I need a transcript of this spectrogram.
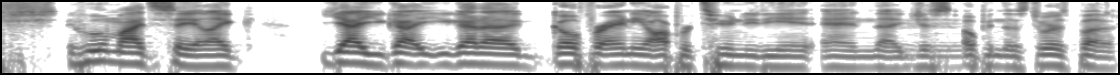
pfft, who am I to say? Like, yeah, you got you gotta go for any opportunity and, and like just Mhm. open those doors. But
